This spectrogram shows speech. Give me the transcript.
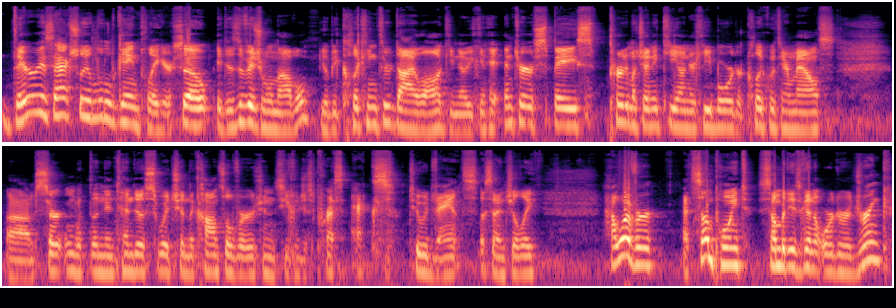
there is actually a little gameplay here. So it is a visual novel. You'll be clicking through dialogue. You know, you can hit enter, space, pretty much any key on your keyboard, or click with your mouse. I'm certain with the Nintendo Switch and the console versions, you can just press X to advance, essentially. However, at some point, somebody's going to order a drink,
